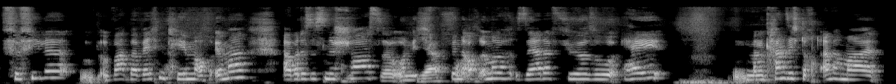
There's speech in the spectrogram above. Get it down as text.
für viele, bei welchen Themen auch immer, aber das ist eine Chance und ich ja, finde auch immer sehr dafür so, hey, man kann sich doch einfach mal,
